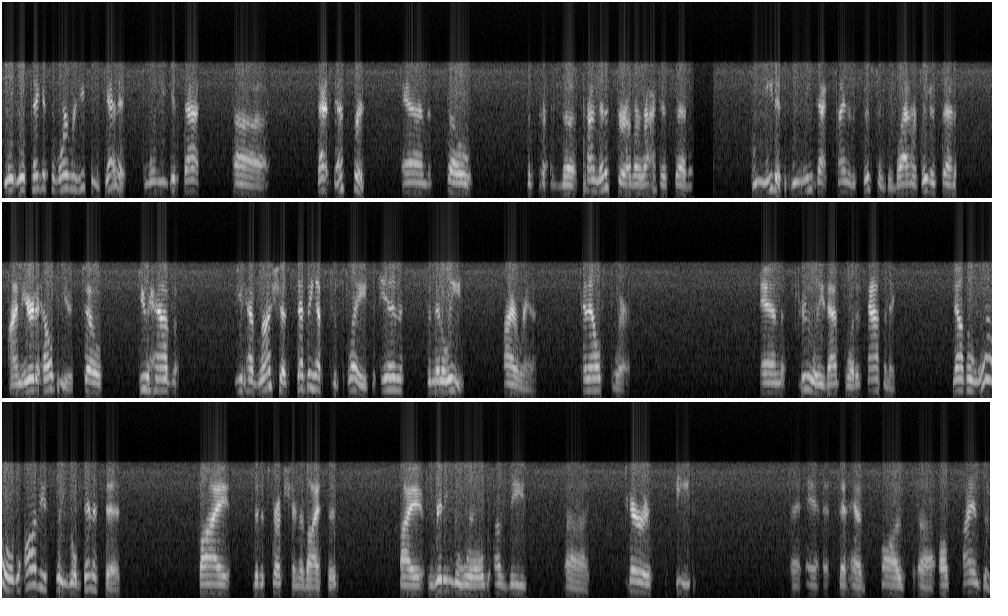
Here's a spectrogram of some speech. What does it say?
you'll, you'll take it to wherever you can get it when you get that uh, that desperate. And so, the the prime minister of Iraq has said, "We need it. We need that kind of assistance." And Vladimir Putin said, "I'm here to help you." So, you have you have Russia stepping up to the plate in the Middle East, Iran, and elsewhere. And truly, that's what is happening. Now, the world obviously will benefit by the destruction of ISIS, by ridding the world of these uh, terrorist beasts that, that have caused uh, all kinds of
